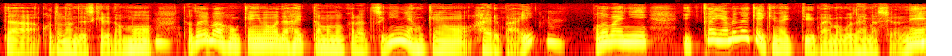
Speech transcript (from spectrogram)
たことなんですけれども、例えば保険今まで入ったものから次に保険を入る場合、この場合に一回やめなきゃいけないっていう場合もございますよね。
